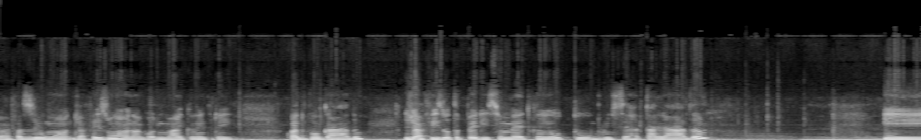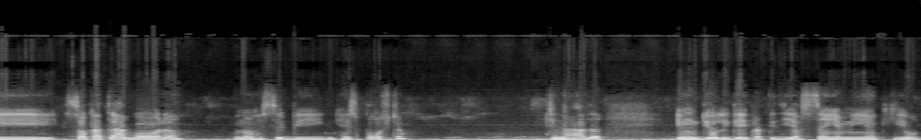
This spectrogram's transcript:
vai fazer um ano, já fez um ano agora em maio que eu entrei com advogado. Já fiz outra perícia médica em outubro em Serra Talhada. E só que até agora eu não recebi resposta de nada. E um dia eu liguei para pedir a senha minha que eu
